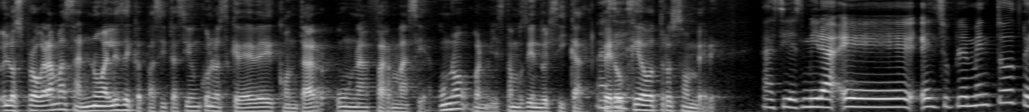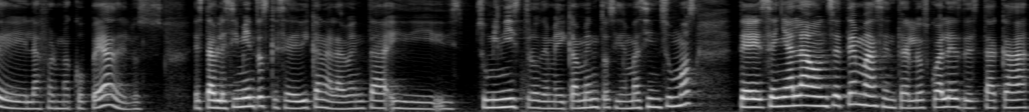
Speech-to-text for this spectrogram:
los programas anuales de capacitación con los que debe contar una farmacia. Uno, bueno, ya estamos viendo el CICAR, pero ¿qué otros son, Bere? Así es, mira, eh, el suplemento de la farmacopea, de los establecimientos que se dedican a la venta y suministro de medicamentos y demás insumos, te señala 11 temas, entre los cuales destaca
